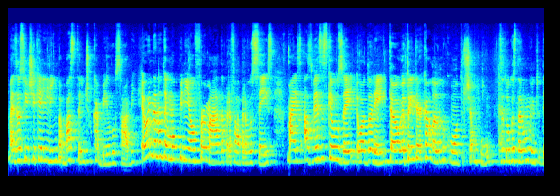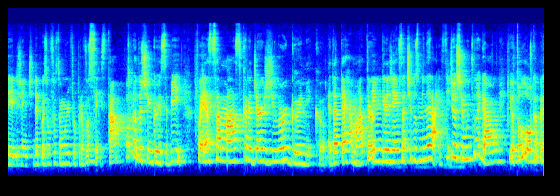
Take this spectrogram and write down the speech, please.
mas eu senti que ele limpa bastante o cabelo, sabe? Eu ainda não tenho uma opinião formada pra falar pra vocês, mas as vezes que eu usei, eu adorei. Então eu tô intercalando com outro shampoo. Eu tô gostando muito dele, gente. Depois eu vou fazer um review pra vocês, tá? O produtinho que eu recebi foi essa máscara de argila orgânica. É da Terra Mater, tem ingredientes ativos minerais. E eu achei muito legal e eu tô louca pra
